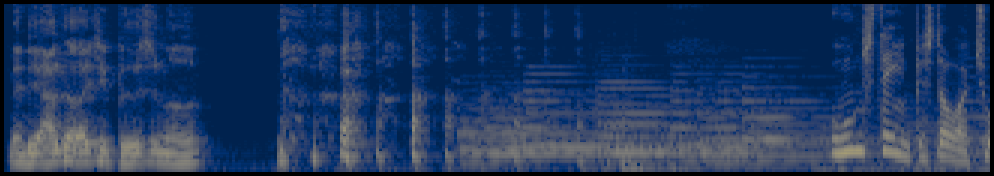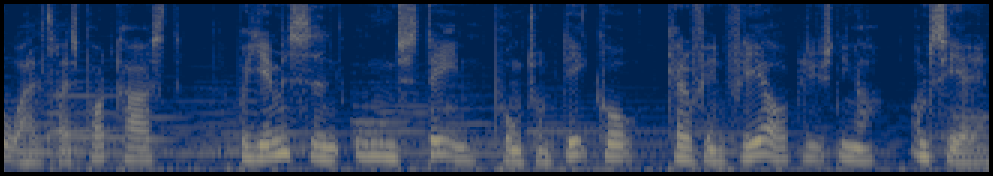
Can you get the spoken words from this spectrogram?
Men det er aldrig rigtig blevet til noget. Ugensten består af 52 podcast. På hjemmesiden ugensten.dk kan du finde flere oplysninger om serien.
